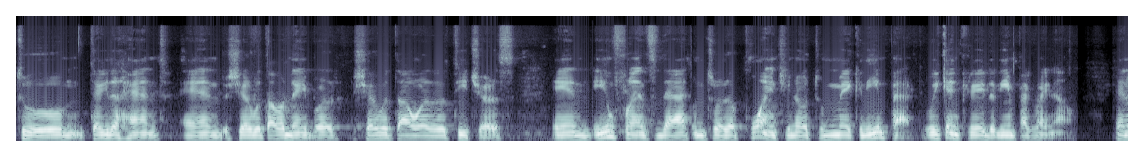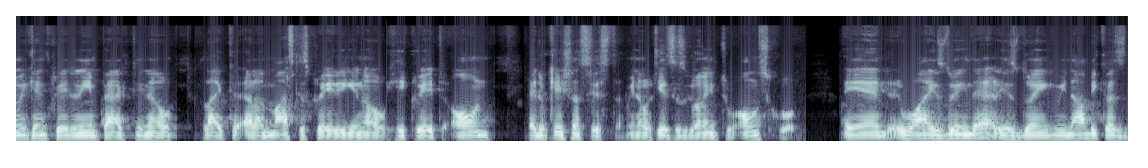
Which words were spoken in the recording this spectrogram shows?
to take the hand and share with our neighbor, share with our teachers, and influence that to the point, you know, to make an impact. We can create an impact right now. And we can create an impact, you know, like Elon Musk is creating, you know, he create own education system. You know, kids is going to own school. And why he's doing that? He's doing it now because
